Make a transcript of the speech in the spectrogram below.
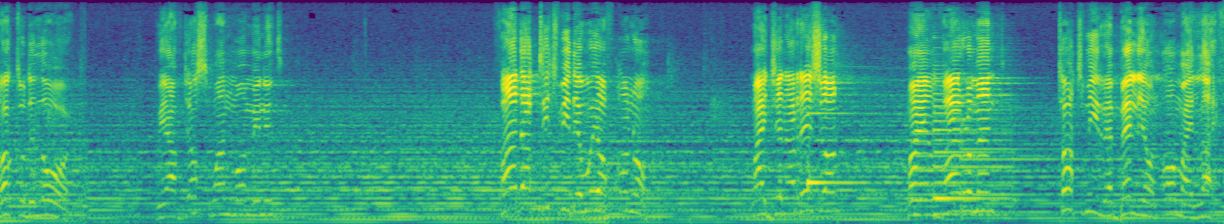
Talk to the Lord. We have just one more minute. Father, teach me the way of honor. My generation, my environment taught me rebellion all my life.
